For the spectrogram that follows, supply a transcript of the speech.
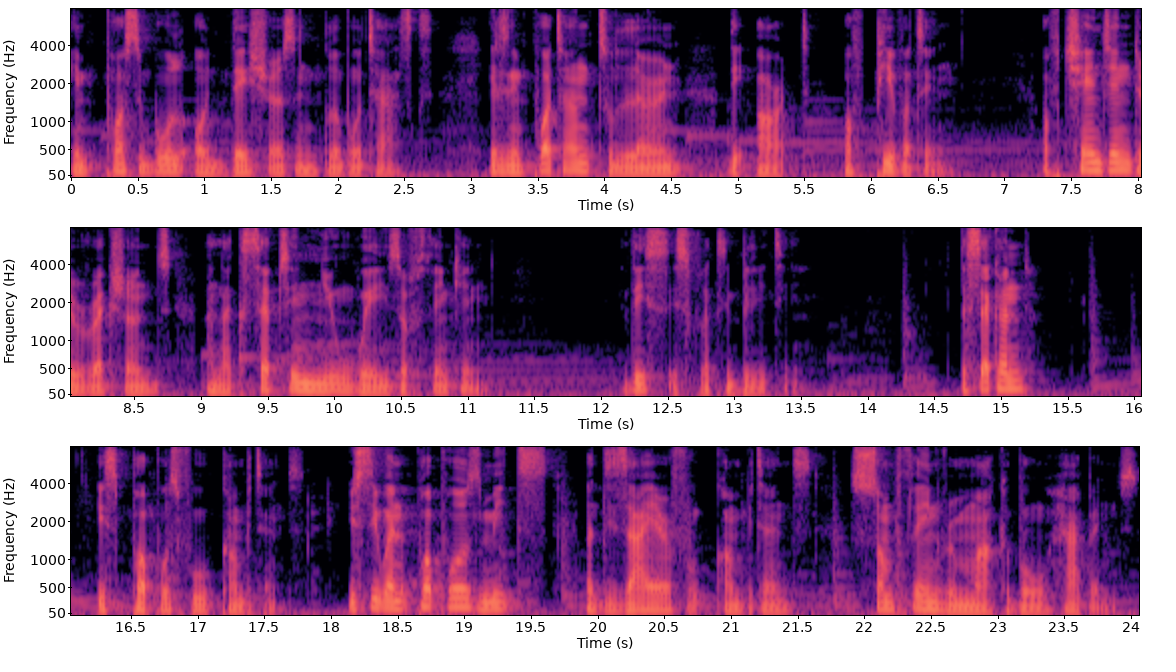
impossible, audacious, and global tasks, it is important to learn the art of pivoting, of changing directions and accepting new ways of thinking. This is flexibility. The second is purposeful competence. You see, when purpose meets a desire for competence, something remarkable happens.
